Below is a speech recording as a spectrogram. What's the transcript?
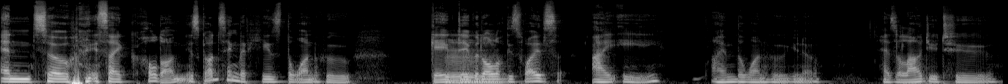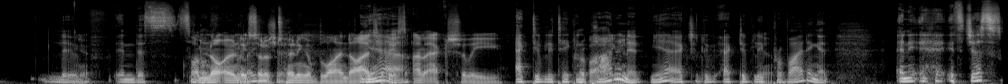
and so it's like, hold on, is God saying that He's the one who gave David all of these wives, i.e., I'm the one who you know has allowed you to live in this sort I'm not only sort of turning a blind eye Yeah. to this, I'm actually actively taking part in it. it. Yeah, actually actively providing it. And it, it's just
